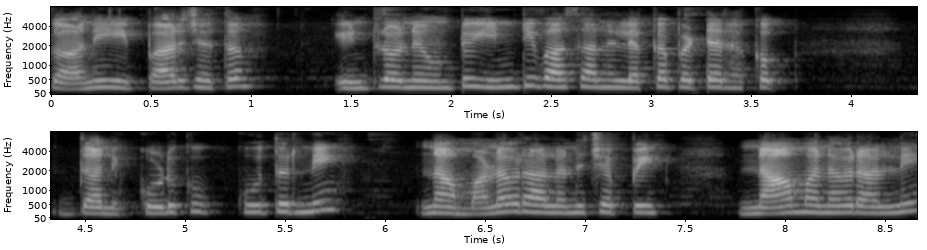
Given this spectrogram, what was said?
కానీ ఈ పారిజాతం ఇంట్లోనే ఉంటూ ఇంటి వాసాలను లెక్క పెట్టే రకం. దాని కొడుకు కూతుర్ని నా మనవరాలని చెప్పి నా మనవరాల్ని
